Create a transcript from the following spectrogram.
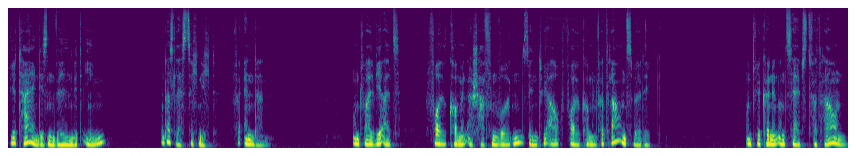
wir teilen diesen Willen mit ihm und das lässt sich nicht verändern. Und weil wir als vollkommen erschaffen wurden, sind wir auch vollkommen vertrauenswürdig. Und wir können uns selbst vertrauen.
